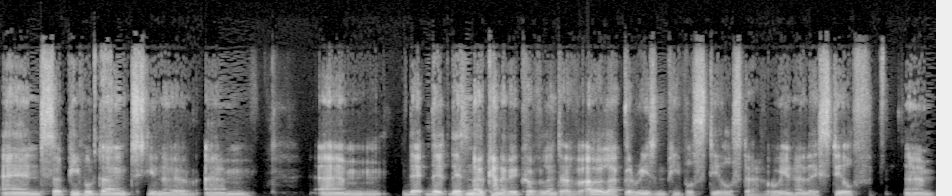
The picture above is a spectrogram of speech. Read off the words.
and so people don't you know um, there's no kind of equivalent of oh like the reason people steal stuff or you know they steal um,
